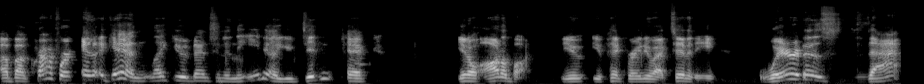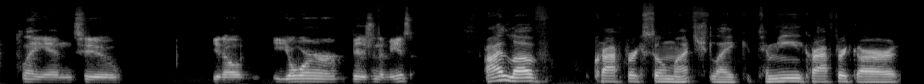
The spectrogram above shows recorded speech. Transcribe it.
about Kraftwerk? And again, like you had mentioned in the email, you didn't pick, you know, Autobahn. You you picked Radioactivity. Where does that play into, you know, your vision of music? I love Kraftwerk so much. Like to me, Kraftwerk are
